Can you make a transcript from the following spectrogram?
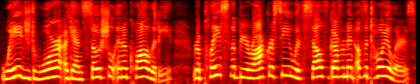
waged war against social inequality, replaced the bureaucracy with self government of the toilers,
